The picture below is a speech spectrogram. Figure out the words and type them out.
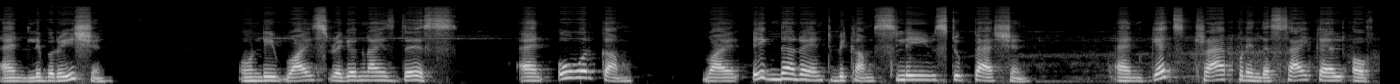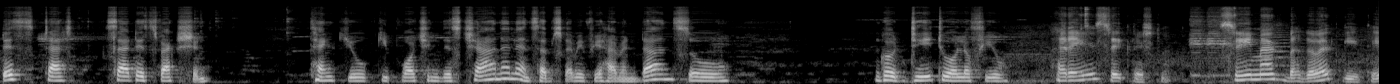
and liberation. Only wise recognize this and overcome while ignorant become slaves to passion and gets trapped in the cycle of dissatisfaction Thank you. Keep watching this channel and subscribe if you haven't done so. Good day to all of you. ಹರೇ ಶ್ರೀಕೃಷ್ಣ ಶ್ರೀಮದ್ ಭಗವದ್ಗೀತೆ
